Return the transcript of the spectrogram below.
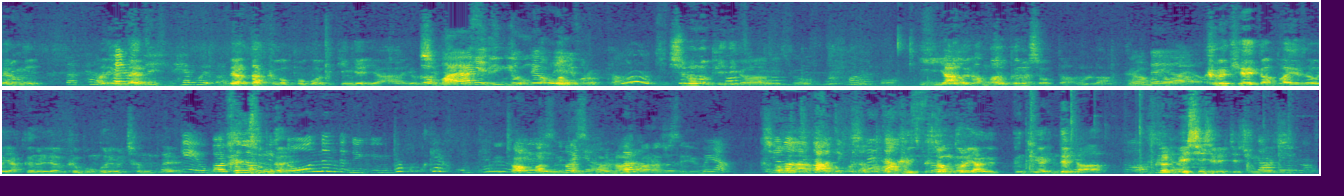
해롱이 아니 근데 해보해봐. 내가 딱 그거 보고 느낀 게 야 역시 그 마약에 얘기로 중독 때문에 어. 일부러 그렇게 하는 거지 신원호 PD가 이 약을 함부로 끊을 수 없다. 뭔데요? 그렇게 깜빵에서 약 끊으려고 그 몸부림을 쳤는데 이게 막 한순간에. 넣었는데도 이게 팍팍해갖고 했는데 저 안 봤으니까 음반이야, 스포일러 하지 음반 말아주세요. 뭐야? 그거 지훈아 나도 아직 안 친해지 먹잖아. 않았어 그, 그 정도로 약을 끊기가 힘들다. 어, 그런. 메시지를 이제 준 거지. 짜증났어.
